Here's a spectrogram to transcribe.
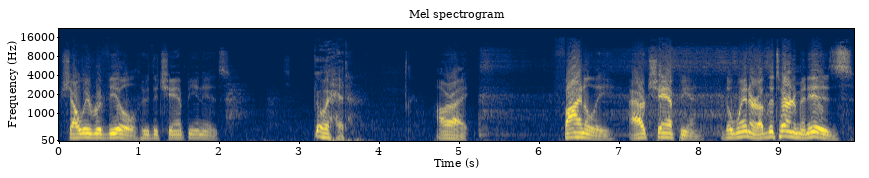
shall we reveal who the champion is? Go ahead. All right. Finally, our champion, the winner of the tournament is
